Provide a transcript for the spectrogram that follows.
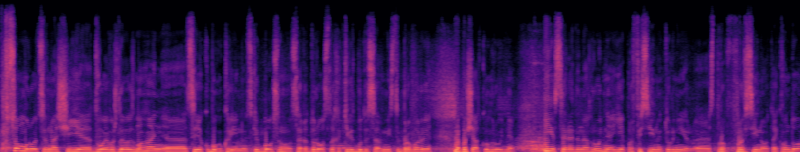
В цьому році в нас ще є двоє важливих змагань. Е, Це є Кубок України з кікбоксингу серед дорослих, який відбудеться в місті Бровари на початку грудня. І середина грудня є професійний турнір е, з професійного тайквондо,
